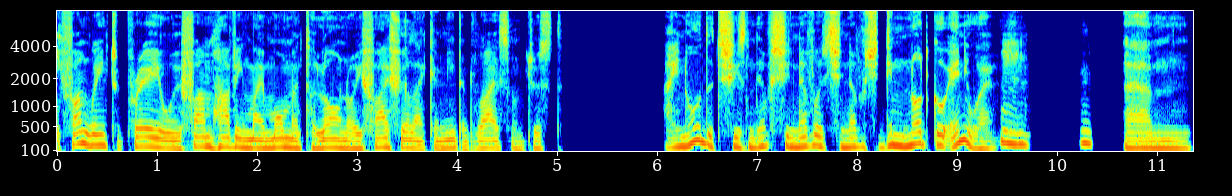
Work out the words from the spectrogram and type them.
if I'm going to pray or if I'm having my moment alone or if I feel like I need advice, I'm just, I know that she's never, she never, she never, she did not go anywhere. Mm. Um,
